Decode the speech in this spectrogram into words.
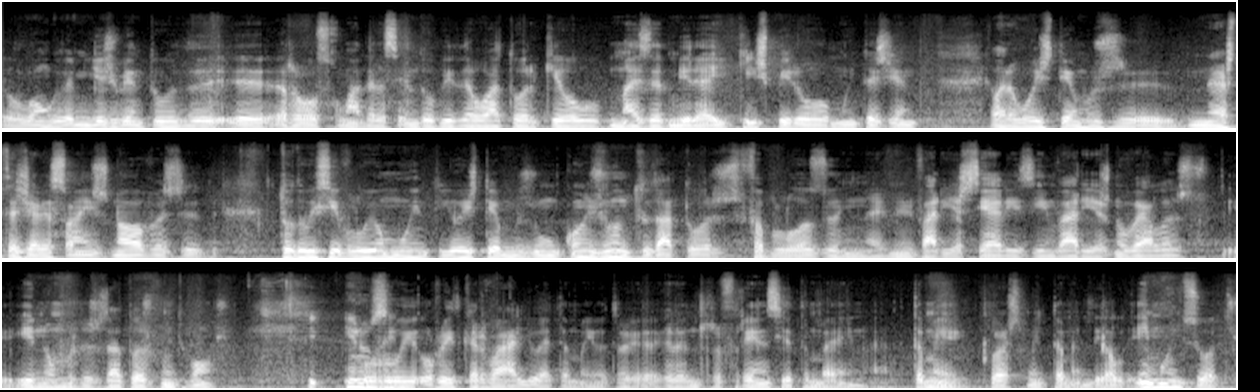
ao longo da minha juventude. Uh, Raul Romado era sem dúvida o ator que eu mais admirei e que inspirou muita gente. Agora, hoje temos, uh, nestas gerações novas, uh, tudo isso evoluiu muito e hoje temos um conjunto de atores fabuloso em, várias séries e em várias novelas, inúmeros atores muito bons. E, o, Rui, o Rui de Carvalho é também outra grande referência também, é? também gosto muito também dele e muitos outros.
